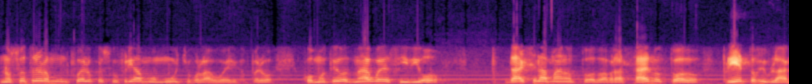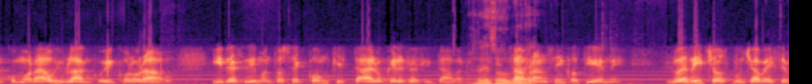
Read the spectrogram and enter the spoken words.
Nosotros éramos un pueblo que sufríamos mucho por la huelga, pero como te digo, Nagua decidió darse la mano todo, abrazarnos todos, prietos y blancos, morados y blancos y colorados. Y decidimos entonces conquistar lo que necesitaban. Resolver. San Francisco tiene, lo he dicho muchas veces,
